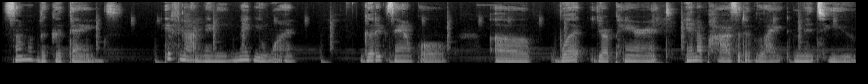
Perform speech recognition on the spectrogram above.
some of the good things, if not many, maybe one good example of what your parent in a positive light meant to you.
